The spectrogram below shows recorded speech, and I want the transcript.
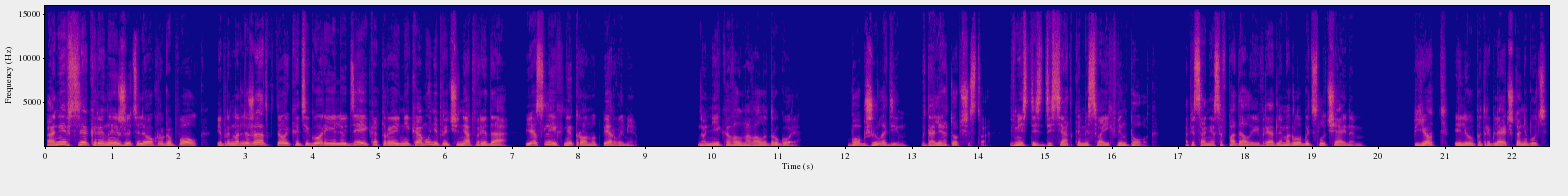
Они все коренные жители округа Полк и принадлежат к той категории людей, которые никому не причинят вреда, если их не тронут первыми. Но Ника волновало другое. Боб жил один, вдали от общества, вместе с десятками своих винтовок. Описание совпадало и вряд ли могло быть случайным. Пьет или употребляет что-нибудь?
